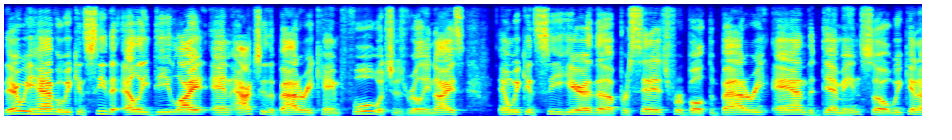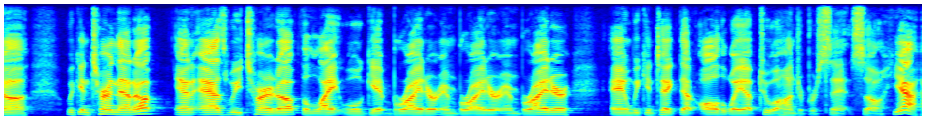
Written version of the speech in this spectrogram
there we have it. We can see the LED light and actually the battery came full, which is really nice. And we can see here the percentage for both the battery and the dimming. So we can, uh, we can turn that up. And as we turn it up, the light will get brighter and brighter and brighter. And we can take that all the way up to 100%. So yeah,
